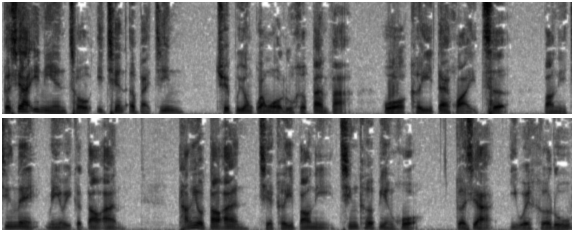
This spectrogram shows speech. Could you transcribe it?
阁下一年筹一千二百金，却不用管我如何办法，我可以代划一册，保你境内没有一个盗案。倘有盗案，且可以包你顷刻便获。”阁下以为何如？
